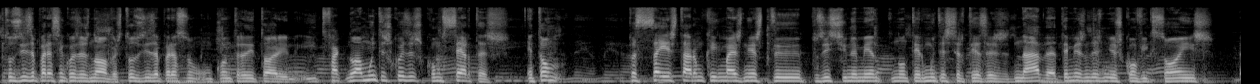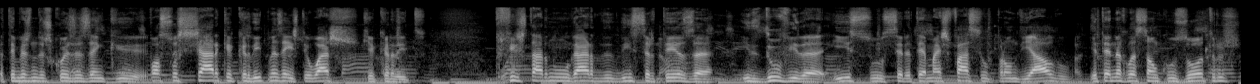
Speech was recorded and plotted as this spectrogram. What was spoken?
Todos os dias aparecem coisas novas, todos os dias aparece um contraditório e de facto não há muitas coisas como certas. Então passei a estar um bocadinho mais neste posicionamento de não ter muitas certezas de nada, até mesmo das minhas convicções, até mesmo das coisas em que posso achar que acredito, mas é isto, eu acho que acredito. Prefiro estar num lugar de, de incerteza e de dúvida e isso ser até mais fácil para um diálogo e até na relação com os outros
